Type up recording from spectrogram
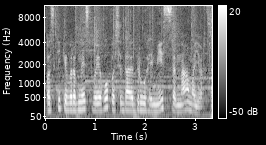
оскільки виробництво його посідає друге місце на Майорці.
